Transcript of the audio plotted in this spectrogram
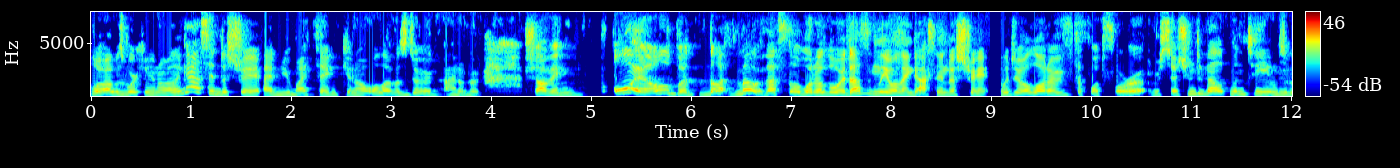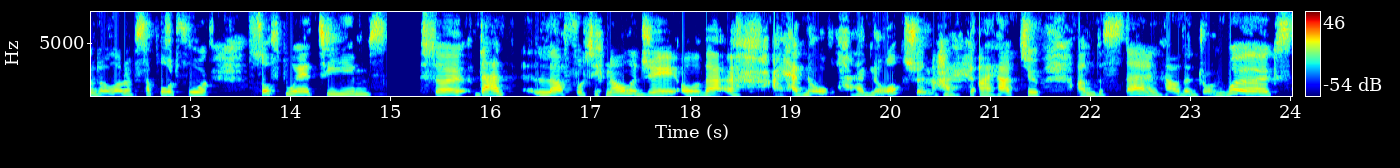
well, I was working in oil and gas industry, and you might think, you know, all I was doing, I don't know, shoving oil, but not, no, that's not what a lawyer does in the oil and gas industry. We do a lot of support for research and development teams. We do a lot of support for software teams. So that love for technology or that uh, I had no I had no option. I, I had to understand how the drone works,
